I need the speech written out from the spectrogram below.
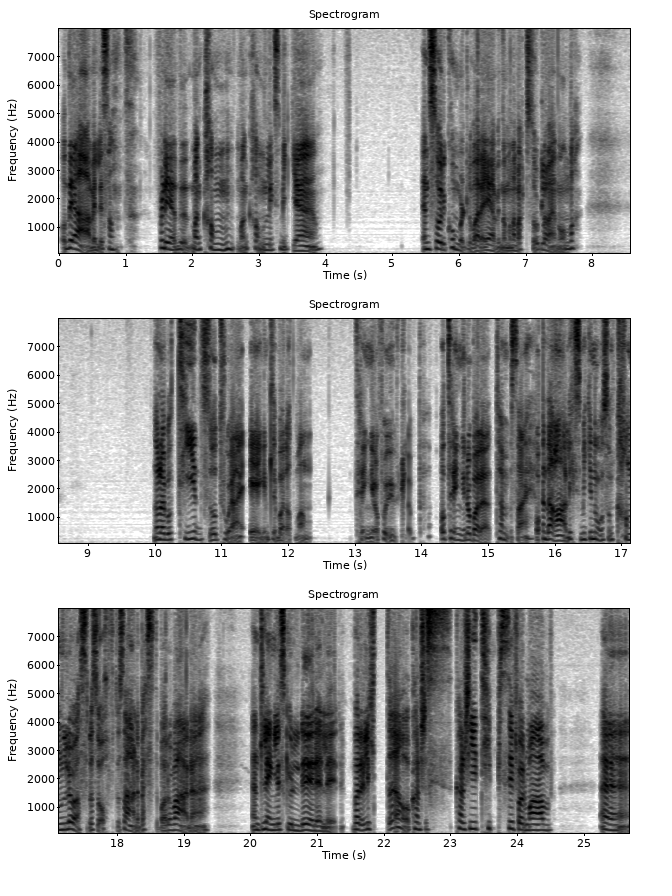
Og det er veldig sant. Fordi det, man, kan, man kan liksom ikke en sorg kommer til å være evig når man har vært så glad i noen. da. Når det har gått tid, så tror jeg egentlig bare at man trenger å få utløp. Og trenger å bare tømme seg. Men det er liksom ikke noe som kan løse det så ofte, så er det beste bare å være en tilgjengelig skulder, eller bare lytte, og kanskje, kanskje gi tips i form av eh,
